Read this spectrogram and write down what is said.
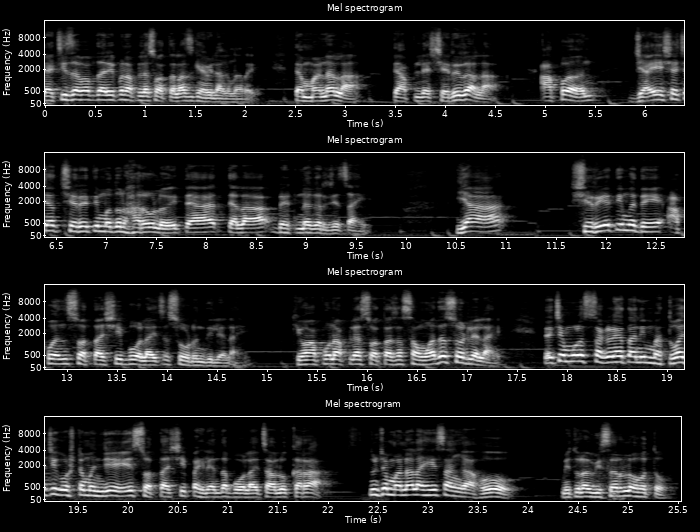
त्याची जबाबदारी पण आपल्या स्वतःलाच घ्यावी लागणार आहे. त्या मनाला त्या आपल्या शरीराला आपण ज्या यशाच्या शर्यतीमधून हरवलोय त्या त्याला भेटणं गरजेचं आहे. या शर्यतीमध्ये आपण स्वतःशी बोलायचं सोडून दिलेलं आहे. किंवा आपण आपल्या स्वतःचा संवादच सोडलेला आहे. त्याच्यामुळं सगळ्यात आणि महत्त्वाची गोष्ट म्हणजे स्वतःशी पहिल्यांदा बोलायचं चालू करा. तुमच्या मनाला हे सांगा हो मी तुला विसरलो होतो.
